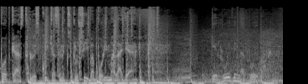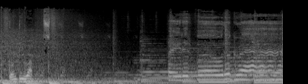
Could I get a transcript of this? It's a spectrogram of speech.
podcast lo escuchas en exclusiva por Himalaya. Que ruede la rueda. Continuamos. Faded photograph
